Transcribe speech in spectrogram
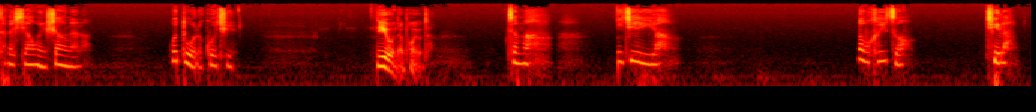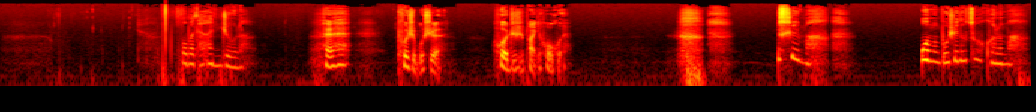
他的香吻上来了，我躲了过去。你有男朋友的？怎么？你介意啊？那我可以走。起来。我把他按住了。嘿嘿，不是不是，我只是怕你后悔。是吗？我们不是都做过了吗？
